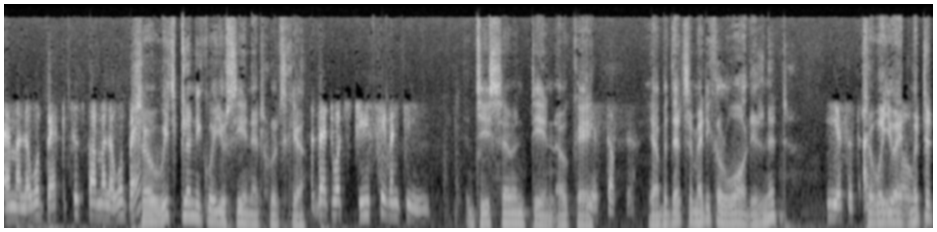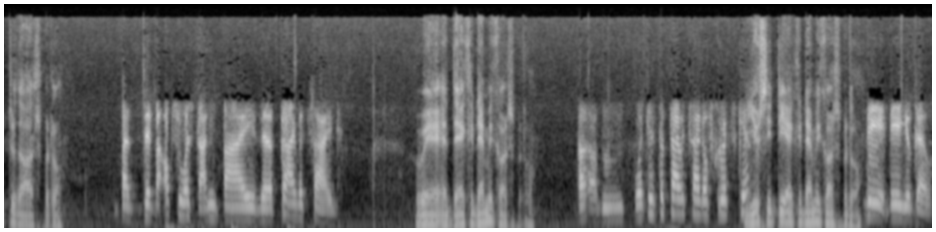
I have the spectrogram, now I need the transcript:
and my lower back, it's just by my lower back. So, which clinic were you seeing at Groote Schuur? that was G17. G17. Okay. Yes, doctor. Yeah, but that's a medical ward, isn't it? Yes, it, So, were you so. admitted to the hospital? But the biopsy was done by the private side. Where at the academic hospital, Um, what is the private side of Groote Schuur? UCT Academic Hospital. There, there you go.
